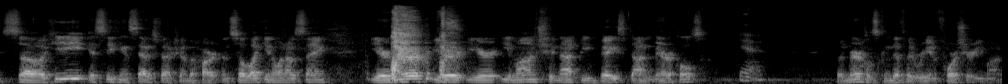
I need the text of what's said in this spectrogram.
so he is seeking satisfaction of the heart, and so like you know when I was saying, your your your iman should not be based on miracles, Yeah. but miracles can definitely reinforce your iman.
